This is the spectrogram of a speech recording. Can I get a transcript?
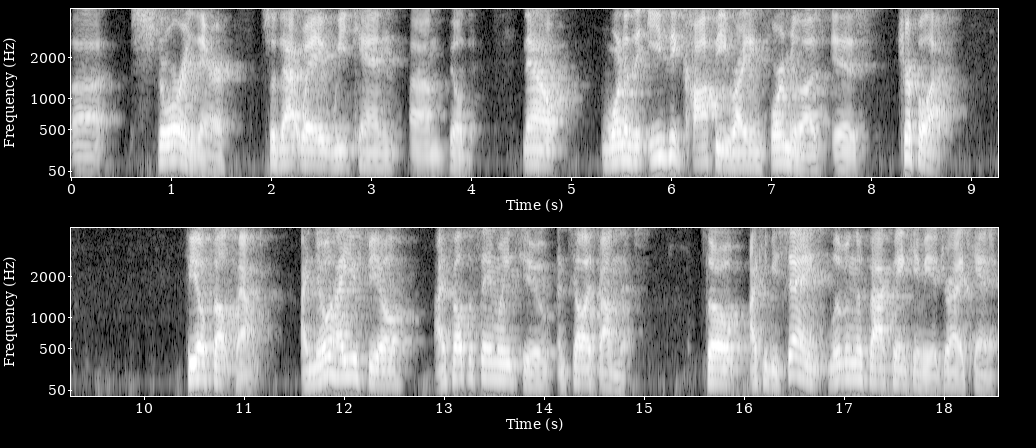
uh, story there so that way we can um, build it. Now, one of the easy copywriting formulas is triple F Feel, felt, found. I know how you feel. I felt the same way too until I found this. So I could be saying living with back pain can be a drag can it?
